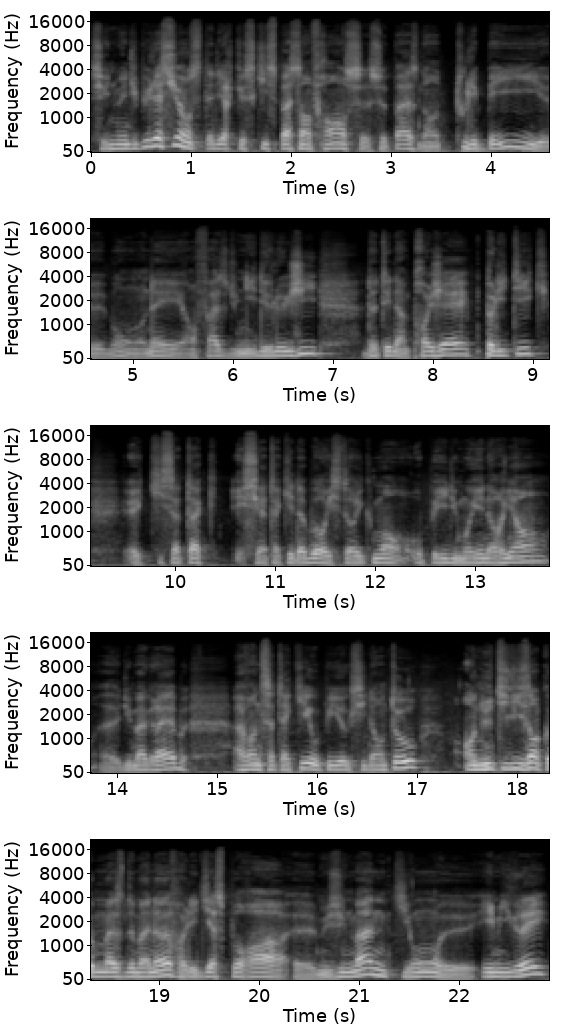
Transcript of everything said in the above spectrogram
C'est une manipulation, c'est-à-dire que ce qui se passe en France se passe dans tous les pays. Bon, on est en face d'une idéologie dotée d'un projet politique qui s'attaque, et s'est attaqué d'abord historiquement aux pays du Moyen-Orient, du Maghreb, avant de s'attaquer aux pays occidentaux, en utilisant comme masse de manœuvre les diasporas euh, musulmanes qui ont euh, émigré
